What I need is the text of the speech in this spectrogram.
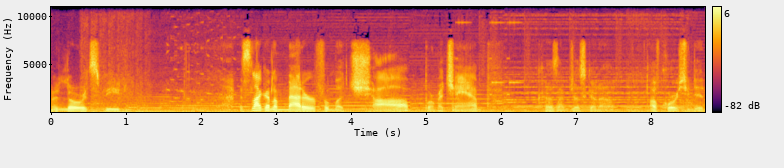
Let me lower its speed. It's not gonna matter for Machop or Machamp, because I'm just gonna... Of course you did.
